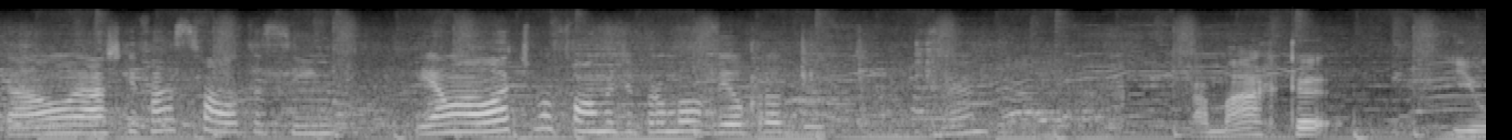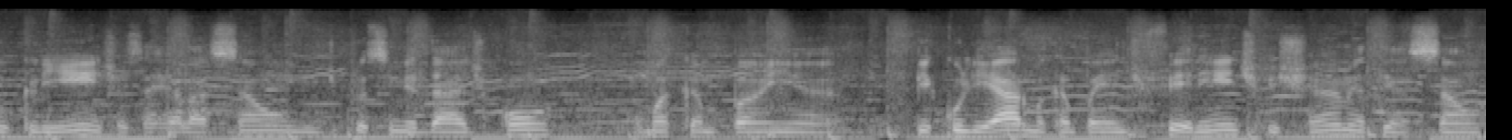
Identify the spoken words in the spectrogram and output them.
Então eu acho que faz falta sim. E é uma ótima forma de promover o produto. Né? A marca e o cliente, essa relação de proximidade com uma campanha peculiar, uma campanha diferente que chame a atenção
